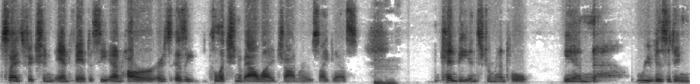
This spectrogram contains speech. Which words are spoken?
science fiction and fantasy and horror as, as a collection of allied genres, I guess, mm-hmm can be instrumental in revisiting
